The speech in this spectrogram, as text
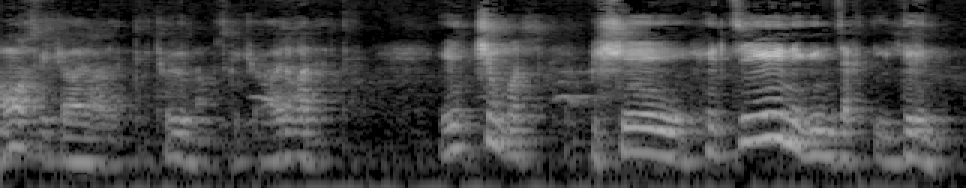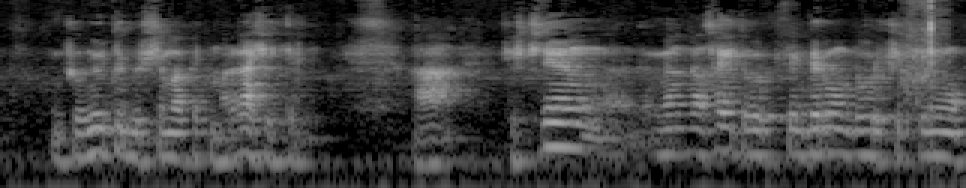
нууц гэж ойлгоод байдаг. Төрийн нууц гэж ойлгоод байдаг. Энэ чинь бол биш ээ. Хизээ нэгэн цагт илэрнэ. Энэ өнөөдөр биш юм аа гэд маргааш илэрнэ. А хичнээн мянган сая төгрөгийн тэрүүн дүүрч гэх юм уу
